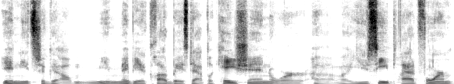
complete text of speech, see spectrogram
it needs to go, You know, maybe a cloud-based application or uh, a UC platform.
